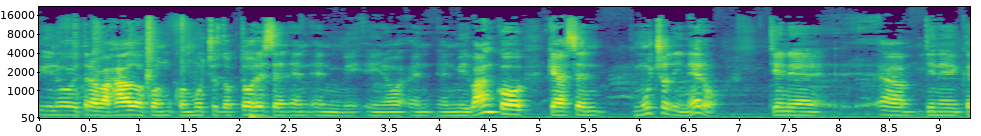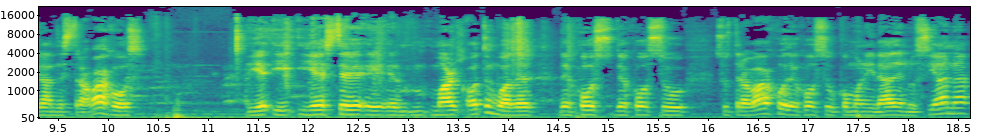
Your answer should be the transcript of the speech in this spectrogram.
you he trabajado con, con, muchos doctores en, en, en, mi, en, en, mi, banco que hacen mucho dinero. Tiene, ah, tiene grandes trabajos. Y, y, este, eh, Mark Ottenwater dejó, dejó su, su trabajo, dejó su comunidad en Luciana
